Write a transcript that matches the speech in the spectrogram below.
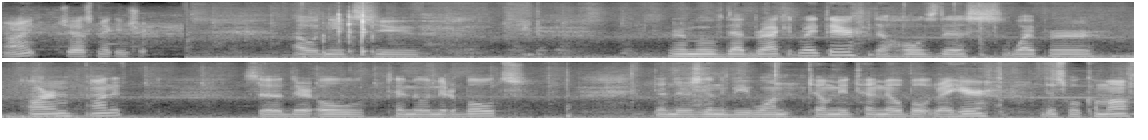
Alright, just making sure. I would need to remove that bracket right there that holds this wiper arm on it so they're all 10 millimeter bolts. Then there's going to be one 10 10 mil bolt right here. This will come off.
